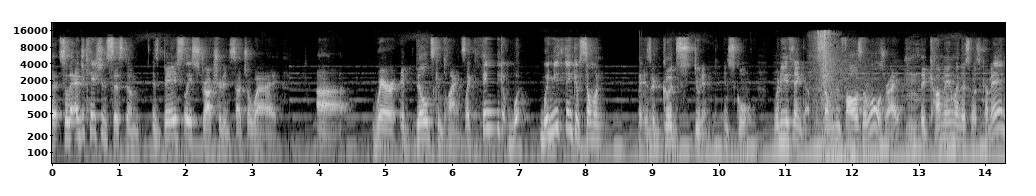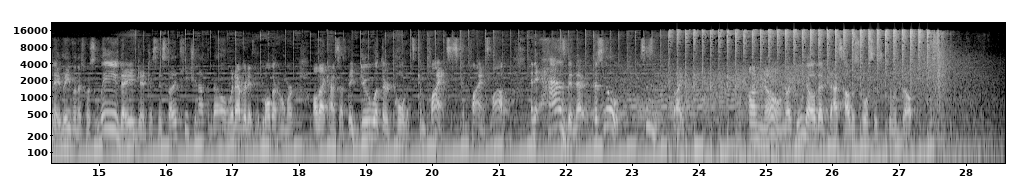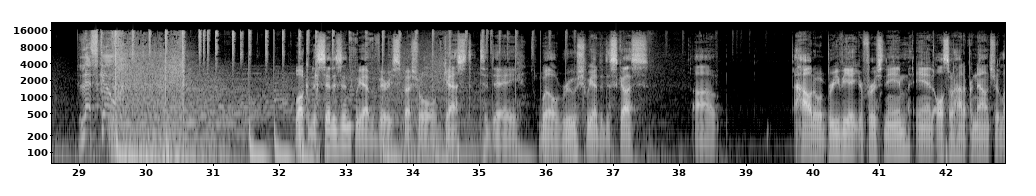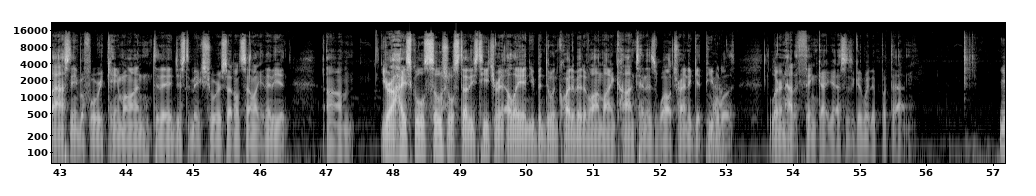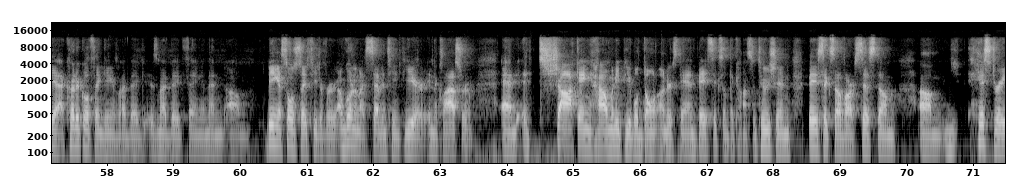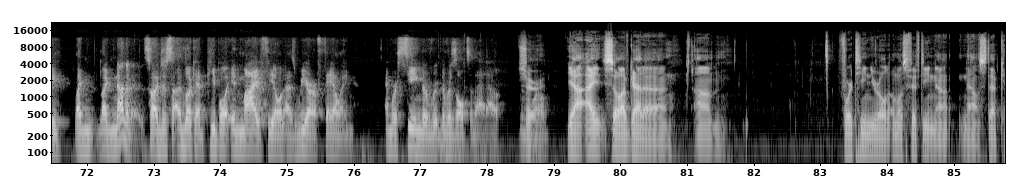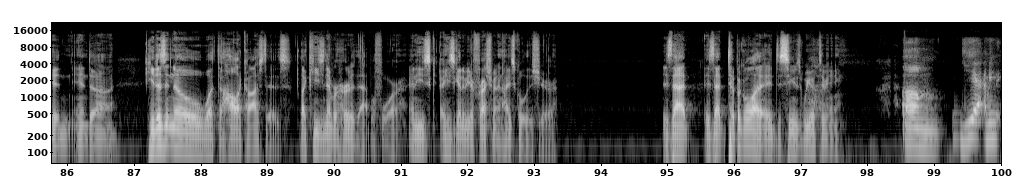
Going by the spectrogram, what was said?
The, so the education system is basically structured in such a way uh, where it builds compliance. Like think what when you think of someone is a good student in school, what do you think of? Someone who follows the rules, right? Mm. They come in when they're supposed to come in, they leave when they're supposed to leave, they get dismissed by the teacher, not the bell, whatever it is. They do all their homework, all that kind of stuff. They do what they're told. It's compliance. It's a compliance model, and it has been. That there's no. This isn't like unknown. Like we know that that's how the school system was built. Let's go. Welcome to Citizen. We have a very special guest today, Will Roosh. We had to discuss uh, how to abbreviate your first name and also how to pronounce your last name before we came on today, just to make sure so I don't sound like an idiot. Um, you're a high school social studies teacher in LA, and you've been doing quite a bit of online content as well, trying to get people yeah. to learn how to think. I guess is a good way to put that. Yeah, critical thinking is my big is my big thing, and then um, being a social studies teacher for I'm going to my 17th year in the classroom. And it's shocking how many people don't understand basics of the Constitution, basics of our system, um, history, like like none of it. So I just I look at people in my field as we are failing, and we're seeing the the results of that out. Sure. Yeah. I so I've got a um, 14 year old, almost 15 now, now step kid, and uh, he doesn't know what the Holocaust is. Like he's never heard of that before, and he's he's going to be a freshman in high school this year. Is that is that typical? It seems weird to me. Um, yeah, I mean,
